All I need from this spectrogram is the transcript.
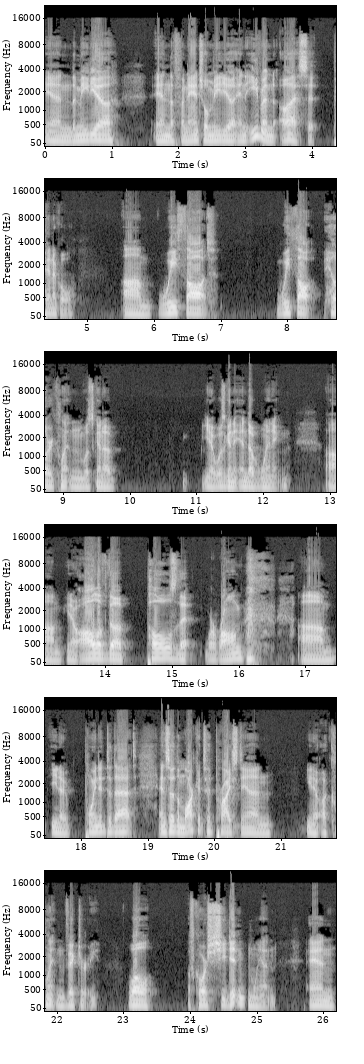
in the media, in the financial media, and even us at Pinnacle, um, we thought we thought Hillary Clinton was going to, you know, was going to end up winning. Um, you know, all of the polls that were wrong, um, you know, pointed to that. And so the markets had priced in, you know, a Clinton victory. Well, of course, she didn't win. And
